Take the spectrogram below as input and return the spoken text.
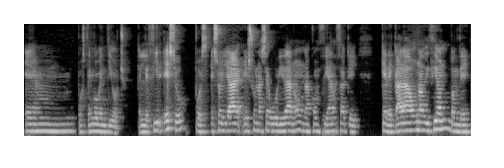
em, pues tengo 28 el decir eso, pues eso ya es una seguridad, ¿no? Una confianza que, que de cara a una audición donde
